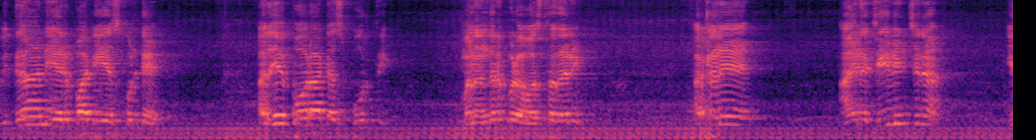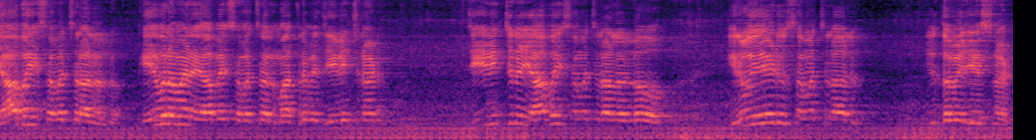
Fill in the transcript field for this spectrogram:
విగ్రహాన్ని ఏర్పాటు చేసుకుంటే అదే పోరాట స్ఫూర్తి మనందరూ కూడా వస్తుందని అట్లనే ఆయన జీవించిన యాభై సంవత్సరాలలో కేవలం ఆయన యాభై సంవత్సరాలు మాత్రమే జీవించినాడు. జీవించిన యాభై సంవత్సరాలలో ఇరవై ఏడు సంవత్సరాలు యుద్ధమే చేసినాడు.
